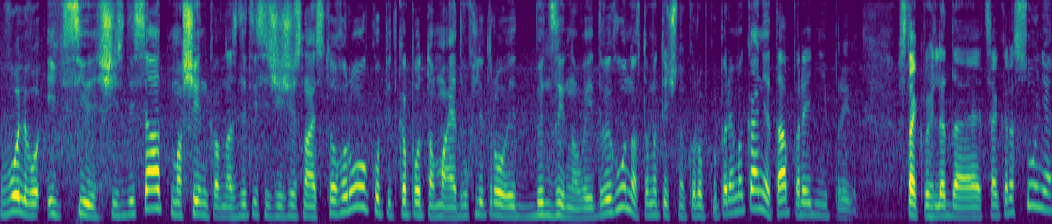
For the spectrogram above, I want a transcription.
Volvo XC60, машинка в нас 2016 року. Під капотом має 2-літровий бензиновий двигун, автоматичну коробку перемикання та передній привід. Ось так виглядає ця красуня.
